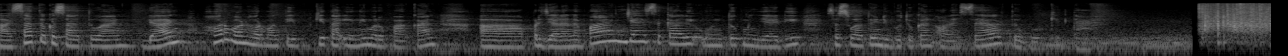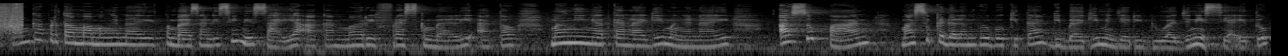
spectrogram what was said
uh, satu kesatuan dan hormon-hormon kita ini merupakan uh, perjalanan panjang sekali untuk menjadi sesuatu yang dibutuhkan oleh sel tubuh kita. Langkah pertama mengenai pembahasan di sini saya akan merefresh kembali atau mengingatkan lagi mengenai Asupan masuk ke dalam tubuh kita dibagi menjadi dua jenis yaitu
